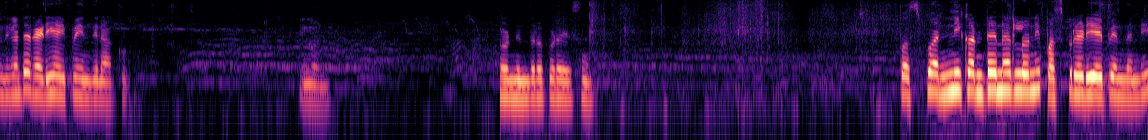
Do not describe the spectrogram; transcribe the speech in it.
ఎందుకంటే రెడీ అయిపోయింది నాకు. ఇగోండి. ఇగోండి ఇందులో కూడా వేసాను. పసుపు అన్ని కంటైనర్లోని పసుపు రెడీ అయిపోయిందండి.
